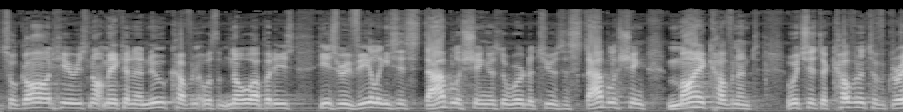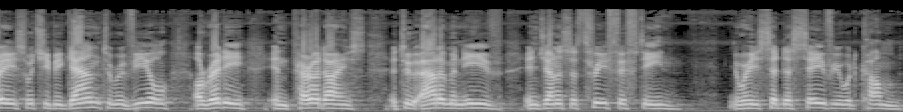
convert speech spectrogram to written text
So, God here, He's not making a new covenant with Noah, but He's, he's revealing, He's establishing, is the word that's used, establishing my covenant, which is the covenant of grace, which He began to reveal already in paradise to Adam and Eve in Genesis 3:15 where he said the Savior would come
